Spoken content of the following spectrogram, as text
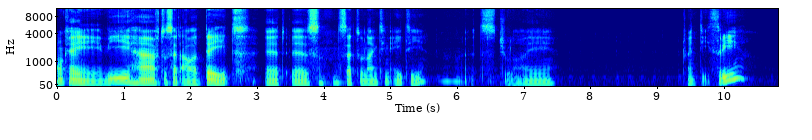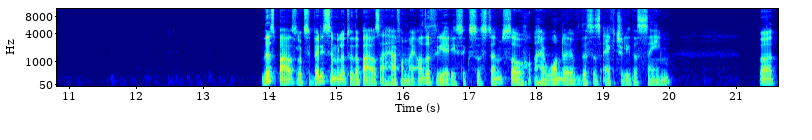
okay, we have to set our date. It is set to 1980. It's July 23. This BIOS looks very similar to the BIOS I have on my other 386 system, so I wonder if this is actually the same. But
